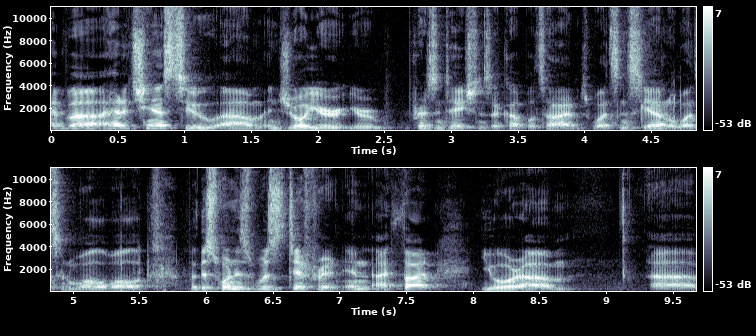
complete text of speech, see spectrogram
I've uh, had a chance to um, enjoy your, your presentations a couple of times. Once in Seattle, once in Walla Walla. But this one is was different, and I thought your um, uh,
